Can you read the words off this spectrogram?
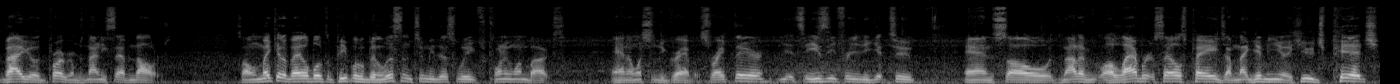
value of the program is ninety-seven dollars. So I'm gonna make it available to people who've been listening to me this week for twenty-one bucks, and I want you to grab it. It's right there. It's easy for you to get to, and so it's not an elaborate sales page. I'm not giving you a huge pitch.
